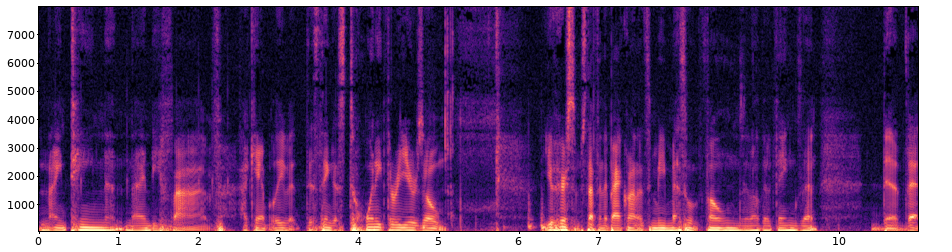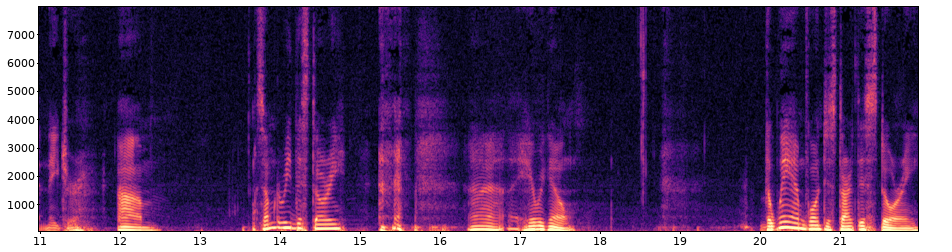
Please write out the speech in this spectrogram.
1995. I can't believe it. This thing is 23 years old you'll hear some stuff in the background that's me messing with phones and other things that that, that nature. Um, so I'm gonna read this story. uh, here we go. The way I'm going to start this story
